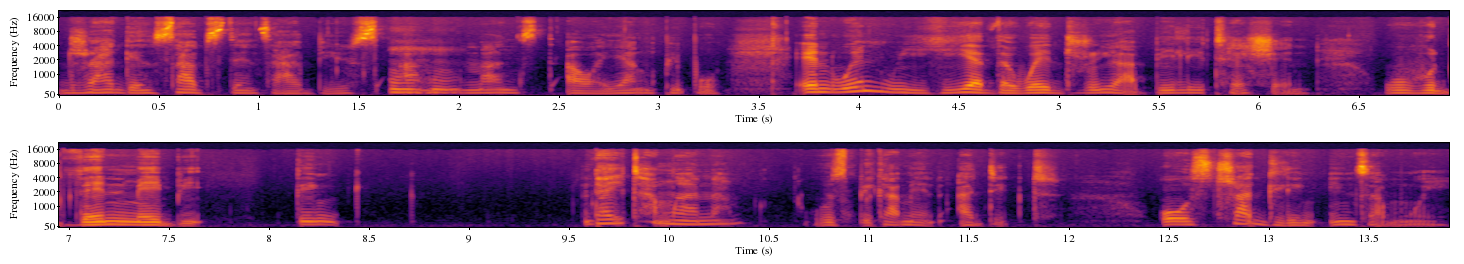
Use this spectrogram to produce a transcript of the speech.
drug and substance abuse amongst our young people. And when we hear the word rehabilitation, we would then maybe think, ndaita mwana who's become an addict or struggling in some way.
